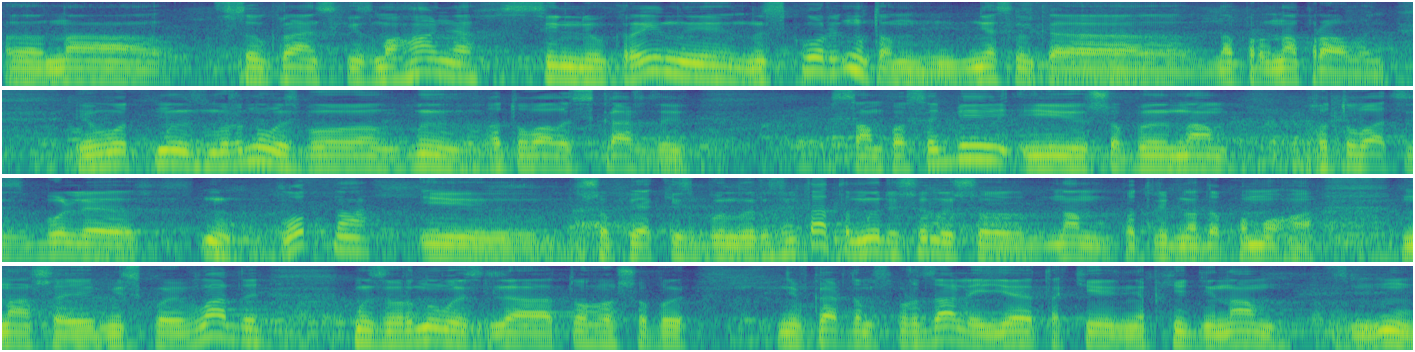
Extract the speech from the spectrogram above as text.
э, на всеукраїнських змаганнях сильні України, не скорі, ну там кілька напра- направлень. І от ми звернулись, бо ми готувалися кожен сам по собі, і щоб нам готуватися більш ну, плотно і щоб якісь були результати, ми вирішили, що нам потрібна допомога нашої міської влади. Ми звернулись для того, щоб не в кожному спортзалі є такі необхідні нам ну,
